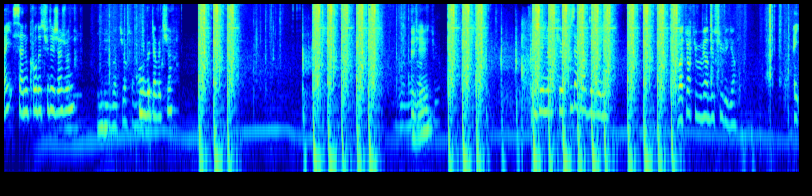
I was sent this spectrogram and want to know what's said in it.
Aïe, ça nous court dessus déjà jaune. Il y a une voiture sur Au moi. niveau de la voiture. Voiture. J'ai une arc plus à droite de jaune. Voiture qui vous vient dessus, les gars. Aïe.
